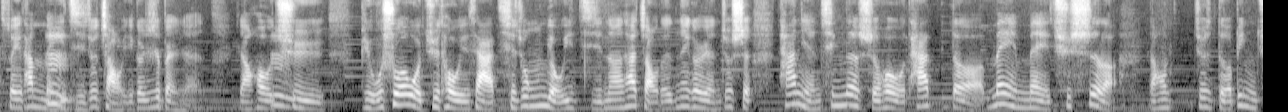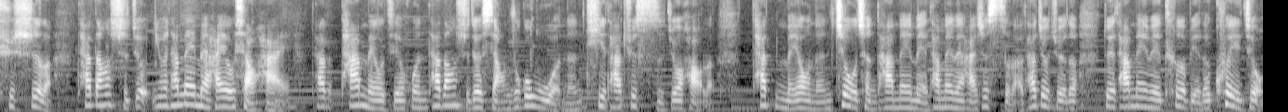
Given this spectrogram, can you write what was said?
所以他们每一集就找一个日本人，然后去。比如说，我剧透一下，其中有一集呢，他找的那个人就是他年轻的时候，他的妹妹去世了，然后就是得病去世了。他当时就因为他妹妹还有小孩，他他没有结婚，他当时就想，如果我能替他去死就好了。他没有能救成他妹妹，他妹妹还是死了，他就觉得对他妹妹特别的愧疚。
